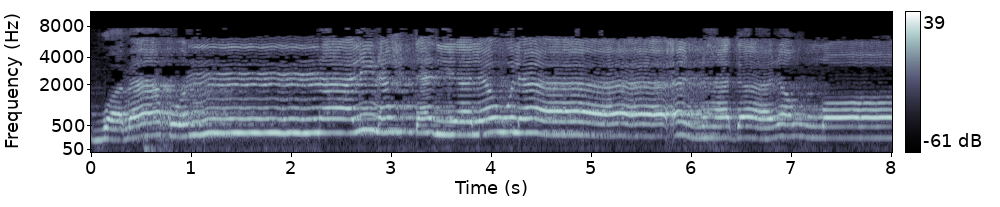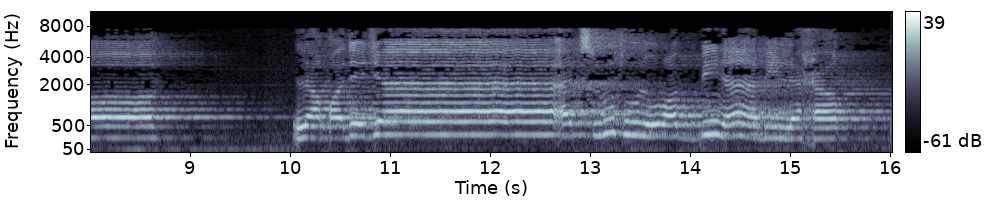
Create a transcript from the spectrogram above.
وما كنا لقد جاءت رسل ربنا بالحق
